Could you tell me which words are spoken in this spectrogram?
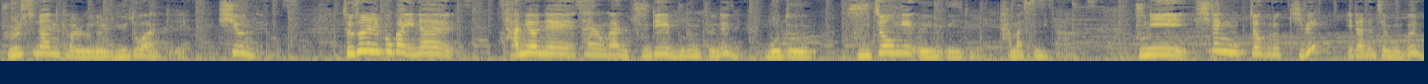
불순한 결론을 유도하기 쉬운데요. 조선일보가 이날 사면에 사용한 두 개의 물음표는 모두 부정의 의미를 담았습니다. 군이 실행 목적으로 기획 이라는 제목은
